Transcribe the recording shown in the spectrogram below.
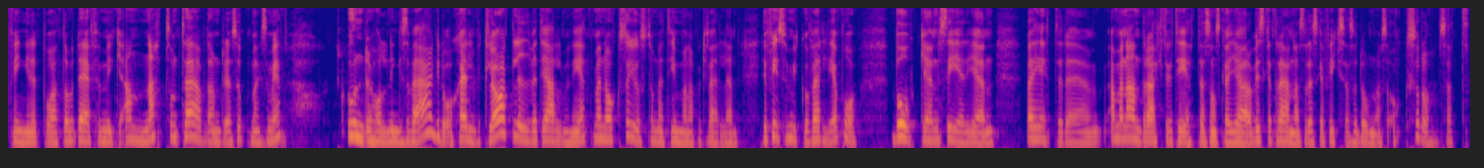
fingret på att de, det är för mycket annat som tävlar om deras uppmärksamhet. Underhållningsväg då, självklart livet i allmänhet men också just de där timmarna på kvällen. Det finns för mycket att välja på. Boken, serien, vad heter det, ja, men andra aktiviteter som ska göra. Vi ska tränas och det ska fixas och donas också då. Så att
